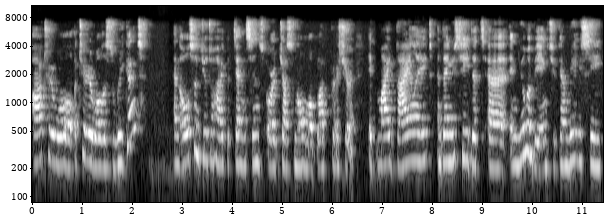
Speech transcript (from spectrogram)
arterial wall, arterial wall is weakened, and also due to hypertension or just normal blood pressure, it might dilate. And then you see that uh, in human beings, you can really see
